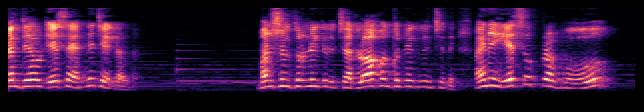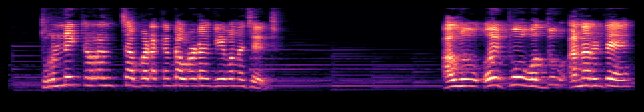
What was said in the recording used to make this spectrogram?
కానీ దేవుడు ఏసే అన్ని చేయగలడు. మనుషులు తృణీకరించారు లోకం తృణీకరించింది. అయినా యేసు ప్రభు తృణీకరించబడకుండా ఉండడానికి ఏమన్నా చేయొచ్చు? వాళ్ళు ఓయ్ పో వద్దు అన్నారంటే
